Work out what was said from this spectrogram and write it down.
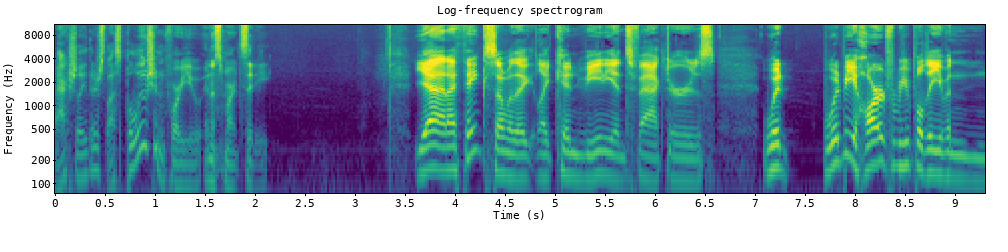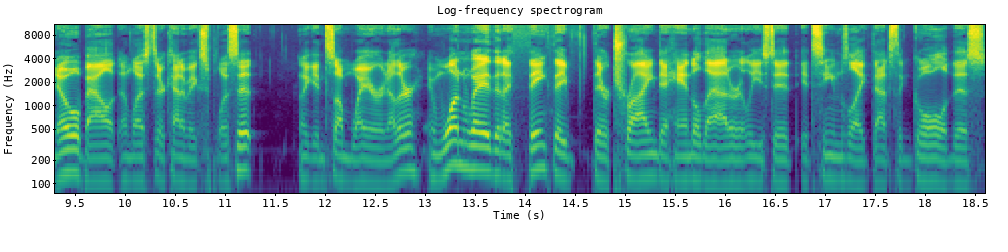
actually, there's less pollution for you in a smart city. Yeah, and I think some of the like convenience factors would would be hard for people to even know about unless they're kind of explicit like in some way or another. And one way that I think they they're trying to handle that or at least it it seems like that's the goal of this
